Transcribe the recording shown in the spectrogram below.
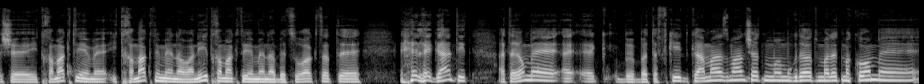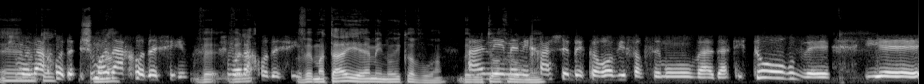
שהתחמקתי ממנה, או אני התחמקתי ממנה בצורה קצת אה, אלגנטית. את היום אה, אה, בתפקיד כמה זמן שאת מוגדרת ממלאת מקום? שמונה, חוד... שמונה חודשים. ו... שמונה ו... חודשים. ומתי יהיה מינוי קבוע? אני מניחה שבקרוב יפרסמו ועדת איתור ויהיה,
